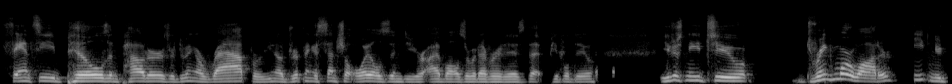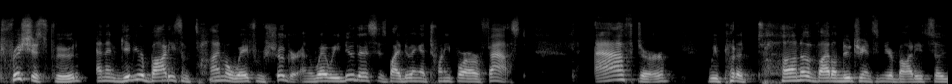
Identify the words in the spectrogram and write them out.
fancy pills and powders or doing a wrap or, you know, dripping essential oils into your eyeballs or whatever it is that people do. You just need to drink more water, eat nutritious food, and then give your body some time away from sugar. And the way we do this is by doing a 24 hour fast. After we put a ton of vital nutrients in your body, so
